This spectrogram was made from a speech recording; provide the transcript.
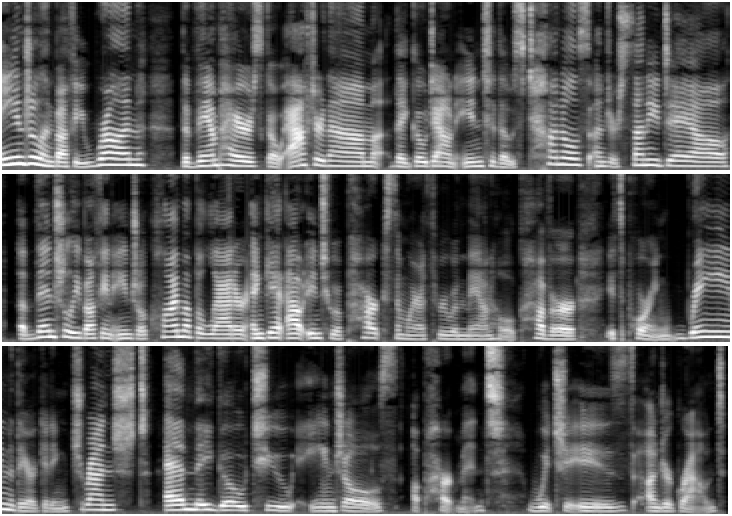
Angel and Buffy run. The vampires go after them. They go down into those tunnels under Sunnydale. Eventually, Buffy and Angel climb up a ladder and get out into a park somewhere through a manhole cover. It's pouring rain. They're getting drenched. And they go to Angel's apartment which is underground.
